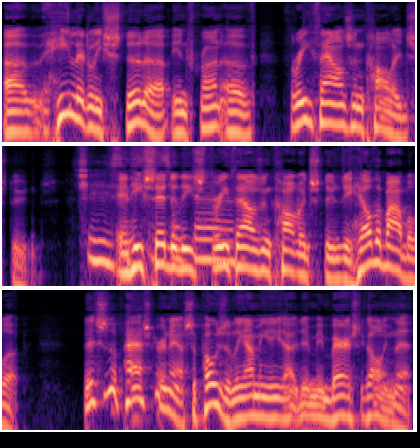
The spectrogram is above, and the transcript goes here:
Uh, he literally stood up in front of 3,000 college students. Jesus, And he said to so these bad. 3,000 college students, he held the Bible up. This is a pastor now, supposedly. I mean, I'm embarrassed to call him that.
